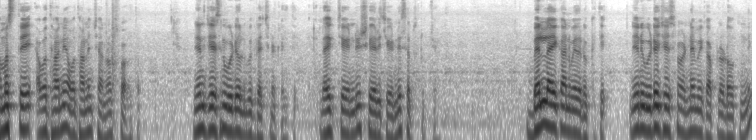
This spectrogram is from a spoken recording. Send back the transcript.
నమస్తే అవధాని అవధానం ఛానల్ స్వాగతం. నేను చేసిన వీడియోలు మీకు నచ్చినట్లయితే లైక్ చేయండి షేర్ చేయండి సబ్స్క్రైబ్ చేయండి. బెల్ ఐకాన్ మీద నొక్కితే నేను వీడియో చేసిన వెంటనే మీకు అప్లోడ్ అవుతుంది.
